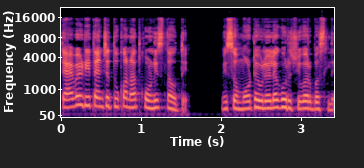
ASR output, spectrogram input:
त्यावेळी त्यांच्या दुकानात कोणीच नव्हते. मी समोर ठेवलेल्या खुर्चीवर बसले.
